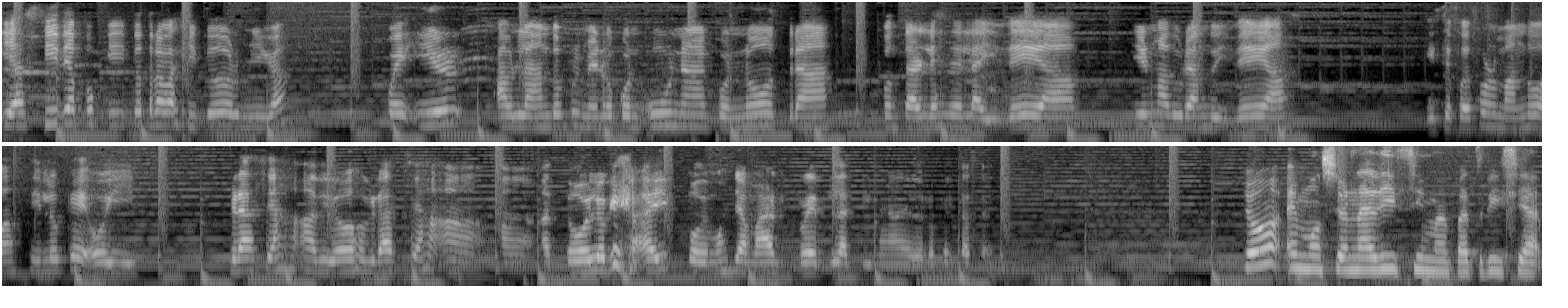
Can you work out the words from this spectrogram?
y así de a poquito, trabajito de hormiga, fue ir hablando primero con una, con otra, contarles de la idea, ir madurando ideas y se fue formando así lo que hoy gracias a Dios, gracias a, todo lo que hay, podemos llamar Red Latina de lo que está haciendo. Yo emocionadísima, Patricia.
